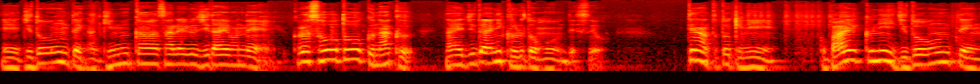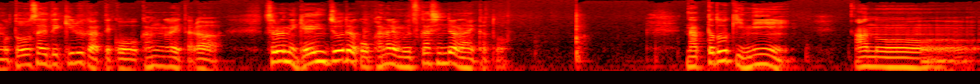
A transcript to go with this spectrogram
えー、自動運転が義務化される時代はねこれはそう遠くなくない時代に来ると思うんですよ。ってなった時にバイクに自動運転を搭載できるかってこう考えたらそれはね現状ではこうかなり難しいんではないかと。なった時にあのー、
